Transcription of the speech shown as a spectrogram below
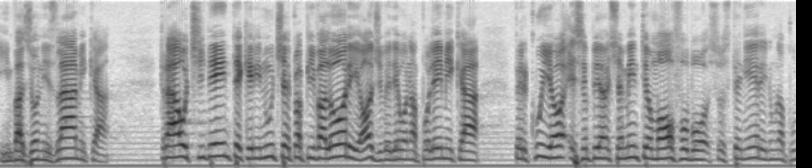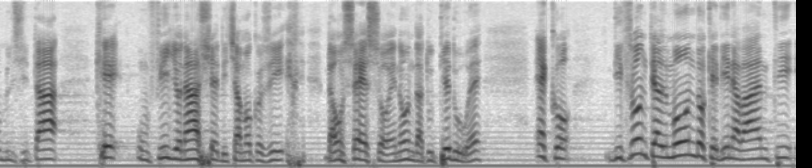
invasione islamica, tra Occidente che rinuncia ai propri valori, oggi vedevo una polemica per cui è semplicemente omofobo sostenere in una pubblicità che un figlio nasce, diciamo così, da un sesso e non da tutti e due, ecco, di fronte al mondo che viene avanti,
